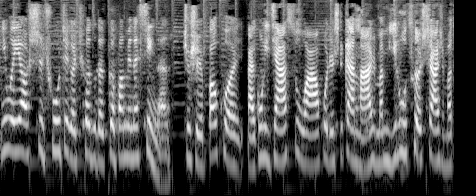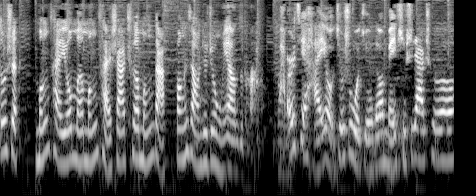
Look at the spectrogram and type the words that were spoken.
因为要试出这个车子的各方面的性能，就是包括百公里加速啊，或者是干嘛什么麋鹿测试啊，什么都是猛踩油门、猛踩刹车、猛打方向，就这种样子的嘛。而且还有就是，我觉得媒体试驾车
